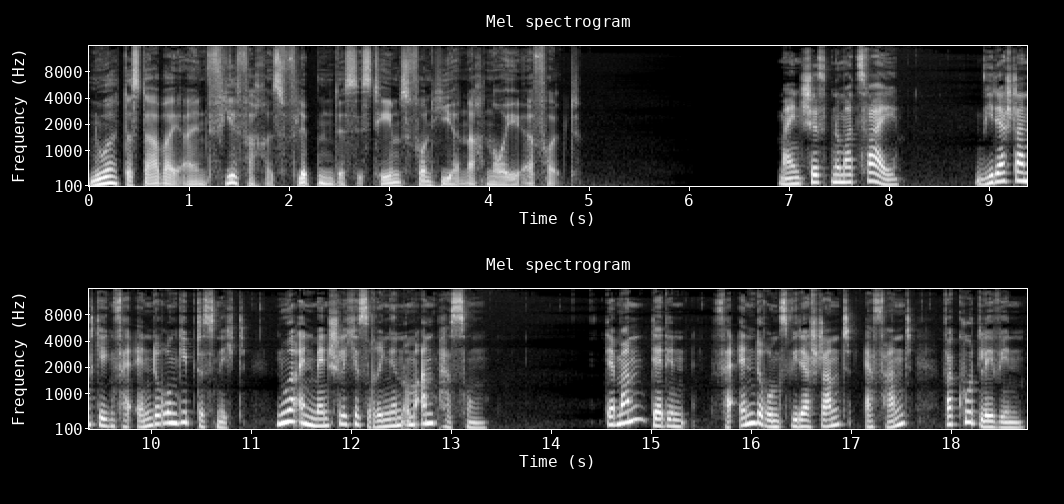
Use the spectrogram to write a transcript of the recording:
nur dass dabei ein vielfaches Flippen des Systems von hier nach neu erfolgt. Mindshift Nummer 2 Widerstand gegen Veränderung gibt es nicht, nur ein menschliches Ringen um Anpassung. Der Mann, der den Veränderungswiderstand erfand, war Kurt Lewin,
